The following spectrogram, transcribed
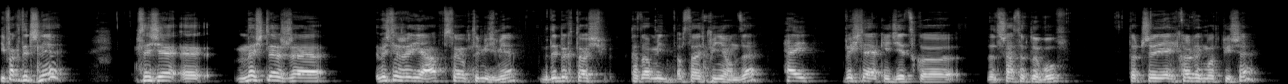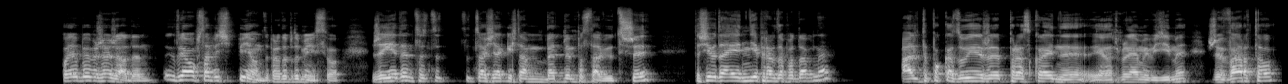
I faktycznie, w sensie, e, myślę, że myślę, że ja w swoim optymizmie, gdyby ktoś kazał mi obstawiać pieniądze, hej, wyślę jakieś dziecko do 13 klubów, to czy jakikolwiek mu odpisze? Powiedziałbym, że żaden. Miał obstawić pieniądze, prawdopodobieństwo. Że jeden, to, to, to coś jakiś tam bet bym postawił. Trzy, to się wydaje nieprawdopodobne, ale to pokazuje, że po raz kolejny, jak na programie widzimy, że warto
